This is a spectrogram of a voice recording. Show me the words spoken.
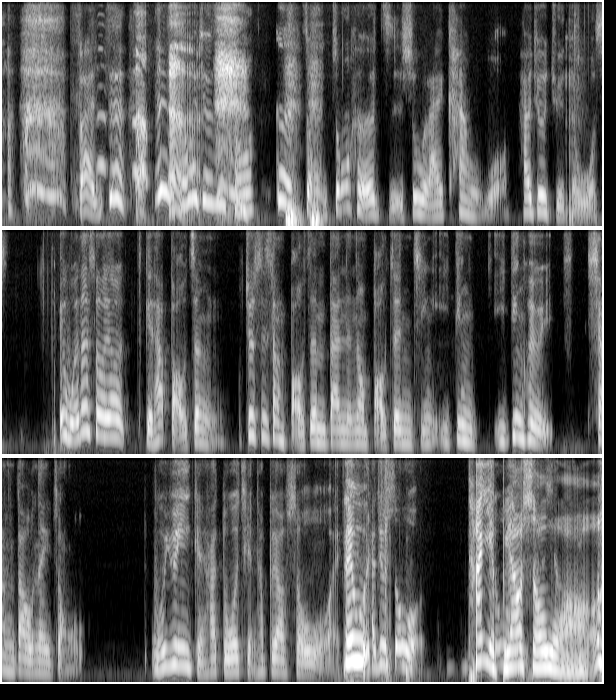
反正那时候就是从各种综合指数来看我，他就觉得我是，哎，我那时候要给他保证，就是上保证班的那种保证金，一定一定会像到那种，我愿意给他多钱，他不要收我，哎，他就收我。他也不要收我哦，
